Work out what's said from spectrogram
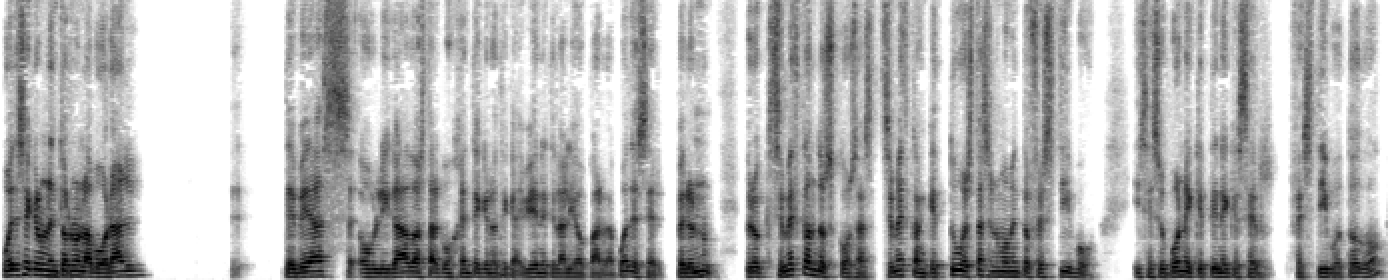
Puede ser que en un entorno laboral te veas obligado a estar con gente que no te cae bien y te la liado parda. Puede ser, pero, pero se mezclan dos cosas. Se mezclan que tú estás en un momento festivo y se supone que tiene que ser festivo todo,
